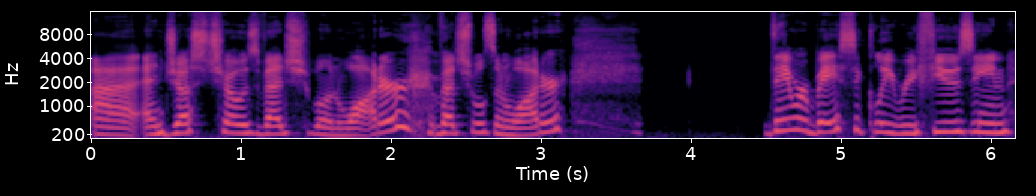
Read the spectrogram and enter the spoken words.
uh, and just chose vegetable and water, vegetables and water, they were basically refusing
